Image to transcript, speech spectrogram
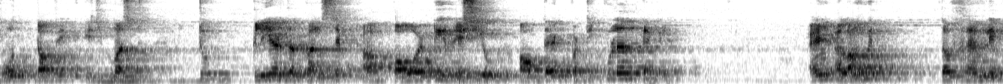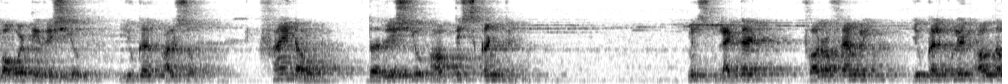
both topic is must to clear the concept of poverty ratio of that particular family and along with the family poverty ratio you can also find out the ratio of this country. Means like that for a family you calculate all the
